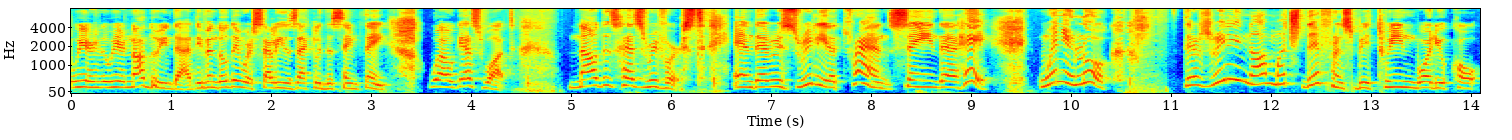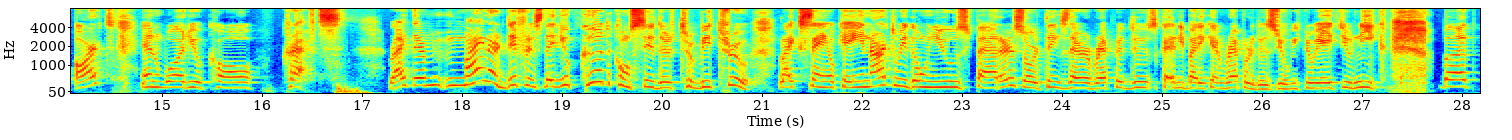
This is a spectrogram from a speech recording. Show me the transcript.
we're, we're not doing that, even though they were selling exactly the same thing. Well, guess what? Now this has reversed and there is really a trend saying that, hey, when you look, there's really not much difference between what you call art and what you call crafts right? There are minor differences that you could consider to be true, like saying, okay, in art we don't use patterns or things that are reproduced, anybody can reproduce. You create unique, but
